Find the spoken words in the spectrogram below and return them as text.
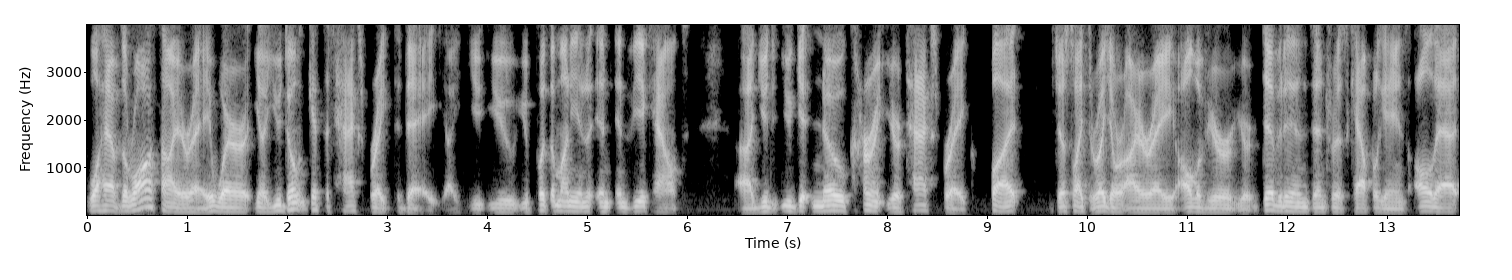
we'll have the roth ira where you know you don't get the tax break today. You you, you put the money in, in, in the account uh, you, you get no current year tax break but just like the regular ira all of your your dividends interest capital gains all that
